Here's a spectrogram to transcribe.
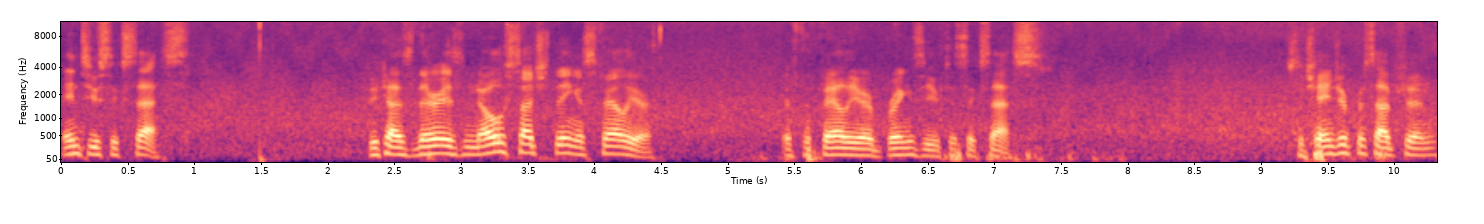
into success. Because there is no such thing as failure if the failure brings you to success. So change your perception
